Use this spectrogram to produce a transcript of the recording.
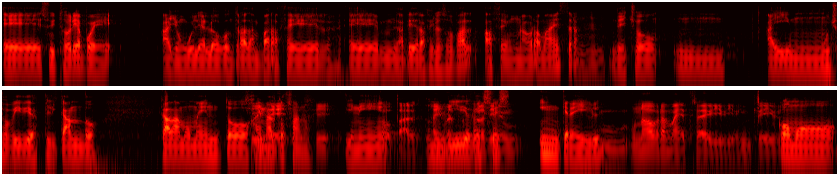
eh, su historia, pues a John Williams lo contratan para hacer eh, La Piedra Filosofal, hace una obra maestra. De hecho, mm, hay muchos vídeos explicando cada momento. Sí, Jaime hecho, Altozano sí. tiene Total. un vídeo que eso es increíble. un- una obra maestra de vídeo, increíble. Como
